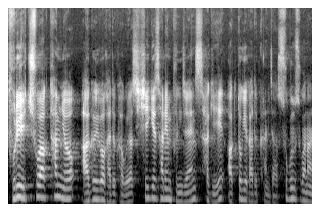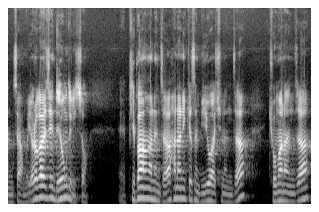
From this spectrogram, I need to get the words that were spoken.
불의, 추악, 탐욕, 악의가 가득하고요. 시기, 살인, 분쟁, 사기, 악독이 가득한 자, 수군수군한 자, 뭐 여러 가지 내용들이 있죠. 예, 비방하는 자, 하나님께서 미워하시는 자, 교만한 자,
